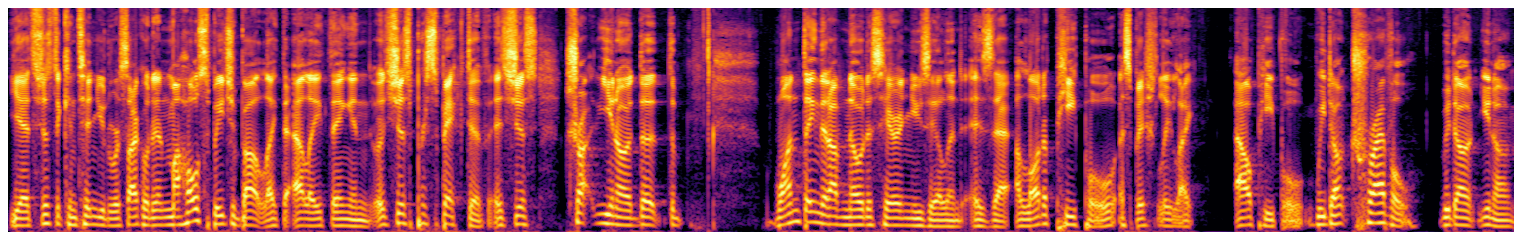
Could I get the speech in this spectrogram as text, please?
yeah, it's just a continued recycled. And my whole speech about like the LA thing, and it's just perspective. It's just try, you know, the the one thing that I've noticed here in New Zealand is that a lot of people, especially like our people, we don't travel. We don't, you know,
